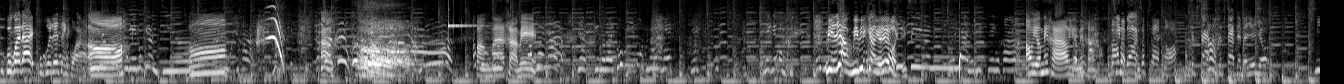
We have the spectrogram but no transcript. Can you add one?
ปลูกกล้วยได้ปลูกกล้วยได้แตงกวาอ๋อคือมีทุกอย่างจริงอะอ๋ออุ๊ยค่ะอะปังมากค่ะแม่ อยากกินอะไรก็มีหมดเลยเฮ็ดนี่นี่ของมีอย่างมีพริกอย่างเยอะเลยของจริงจริงอะมึงอุ๊ยแต่อันนี้จริงค่ะ เอาเยอะไหมคะเอาเยอะไหมคะชิมก่อนแซ่บๆเนาะเอา แซ่บๆเอาแซ่บๆเดี๋ยวไปเยอะๆมี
